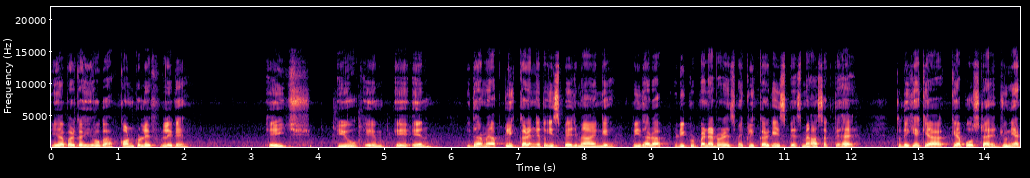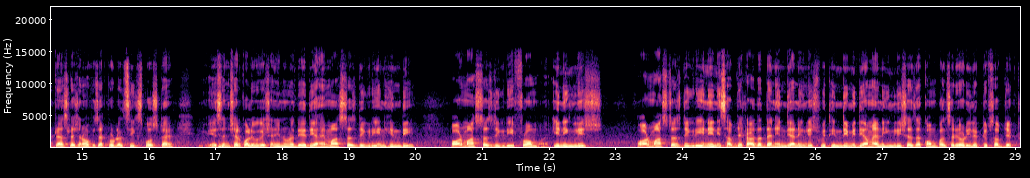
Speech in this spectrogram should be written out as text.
यहाँ पर कहीं होगा कंट्रोल एफ़ लेके H U M A N इधर में आप क्लिक करेंगे तो इस पेज में आएँगे। तो इधर आप रिक्रूटमेंट एडवर्टाइज में क्लिक करके इस पेज में आ सकते हैं। तो देखिए क्या क्या पोस्ट है? Junior translation officer total six post है। एसेंशियल क्वालिफिकेशन इन्होंने दे दिया है। मास्टर्स डिग्री इन हिंदी और masters degree from in English और masters degree in any subject other than Hindi and English with Hindi medium and English as a compulsory और इलेक्टिव सब्जेक्ट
